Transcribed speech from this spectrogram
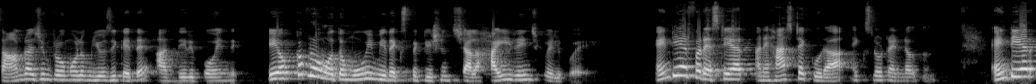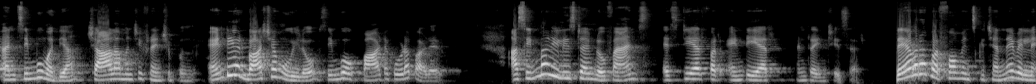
సామ్రాజ్యం ప్రోమోలో మ్యూజిక్ అయితే అద్దిరిపోయింది. ఈ ఒక్క ప్రోమోతో మూవీ మీద ఎక్స్పెక్టేషన్స్ చాలా హై రేంజ్కి వెళ్ళిపోయాయి. ఎన్టీఆర్ ఫర్ ఎస్టీఆర్ అనే హ్యాష్ ట్యాగ్ కూడా ఎక్స్లో ట్రెండ్ అవుతుంది. ఎన్టీఆర్ అండ్ సింబు మధ్య చాలా మంచి ఫ్రెండ్షిప్ ఉంది. ఎన్టీఆర్ భాషా మూవీలో సింబు ఒక పాట కూడా పాడారు. ఆ సినిమా రిలీజ్ టైంలో ఫ్యాన్స్ ఎస్టీఆర్ ఫర్ ఎన్టీఆర్ అని ట్రైన్ చేశారు. దేవరా పర్ఫార్మెన్స్కి చెన్నై వెళ్ళిన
